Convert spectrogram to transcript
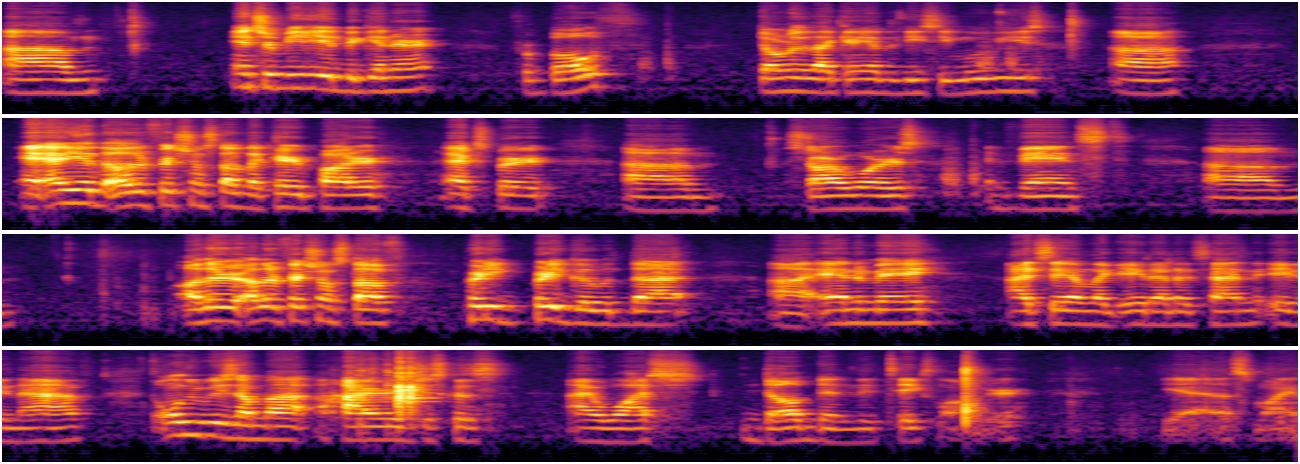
um, intermediate beginner for both. Don't really like any of the DC movies. Uh, and any of the other fictional stuff like Harry Potter, expert, um, Star Wars, advanced, um, other other fictional stuff, pretty pretty good with that. Uh, anime, I'd say I'm like eight out of ten, eight and a half. The only reason I'm not higher is just because I watch dubbed and it takes longer. Yeah, that's mine.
